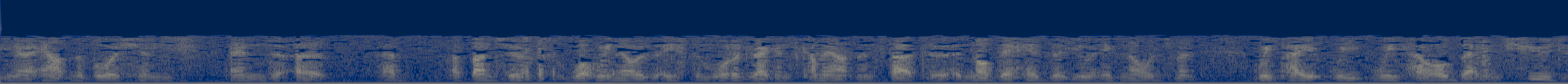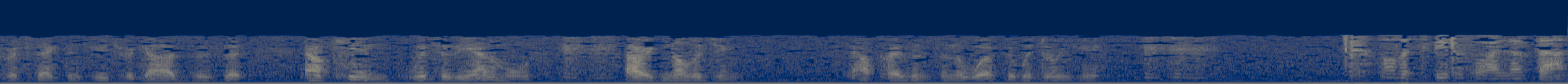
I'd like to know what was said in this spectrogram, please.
you know out in the bush and and uh, a a bunch of what we know as eastern water dragons come out and start to nod their heads at you in acknowledgement we pay we, we hold that in huge respect and huge regards is that our kin, which are the animals, are acknowledging our presence and the work that we're doing here. Mm-hmm. Oh, that's beautiful. I love that.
